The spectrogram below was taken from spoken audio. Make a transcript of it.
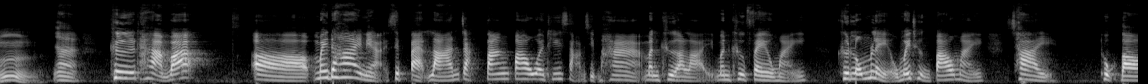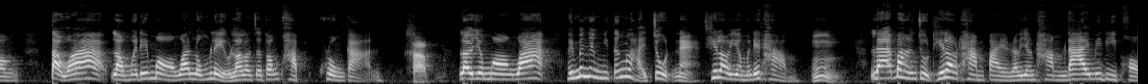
อืมอ่า คือถามว่าไม่ได้เนี่ย18 ล้านจากตั้งเป้าไว้ที่ 35 มันคืออะไร มันคือเฟลไหม คือล้มเหลวไม่ถึงเป้าไหม ใช่ ถูกต้อง แต่ว่าเราไม่ได้มองว่าล้มเหลวแล้วเราจะต้องพับโครงการ ครับ เรายังมองว่าเฮ้ยมันยังมีตั้งหลายจุดแน่ที่เรายังไม่ได้ทำอืมและบางจุดที่เราทำไปเรายังทำได้ไม่ดีพอ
